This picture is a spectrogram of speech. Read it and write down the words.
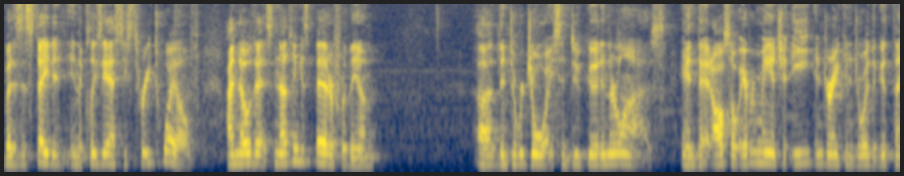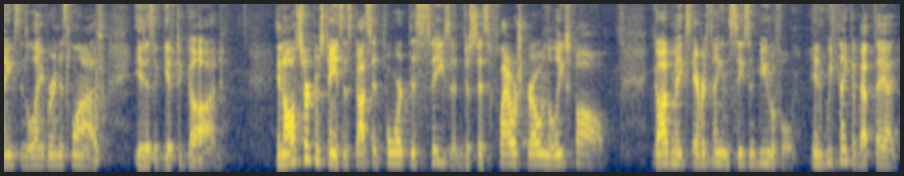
but as is stated in Ecclesiastes 3:12, I know that nothing is better for them uh, than to rejoice and do good in their lives. And that also every man should eat and drink and enjoy the good things and labor in his life. It is a gift to God. In all circumstances, God set forward this season, just as flowers grow and the leaves fall. God makes everything in the season beautiful. And we think about that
